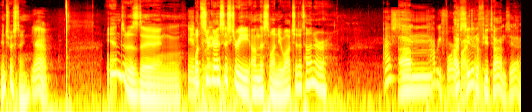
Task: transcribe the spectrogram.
Interesting. Yeah. Interesting. What's your guys' history on this one? You watch it a ton, or I've seen Um, it probably four. Or I've five seen it a few times. Yeah.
